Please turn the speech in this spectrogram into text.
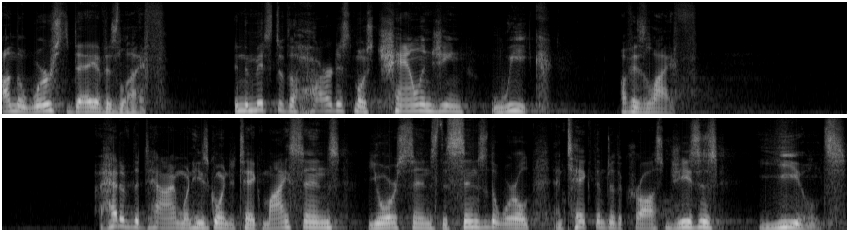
On the worst day of his life, in the midst of the hardest, most challenging week of his life. Ahead of the time when he's going to take my sins, your sins, the sins of the world, and take them to the cross, Jesus yields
